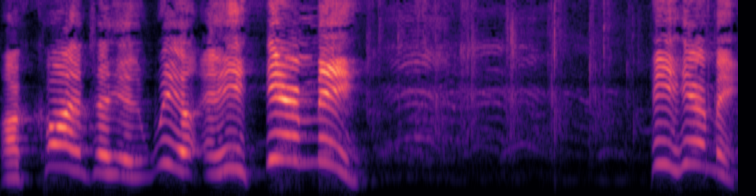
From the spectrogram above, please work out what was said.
according to his will, and he hear me. He hear me.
